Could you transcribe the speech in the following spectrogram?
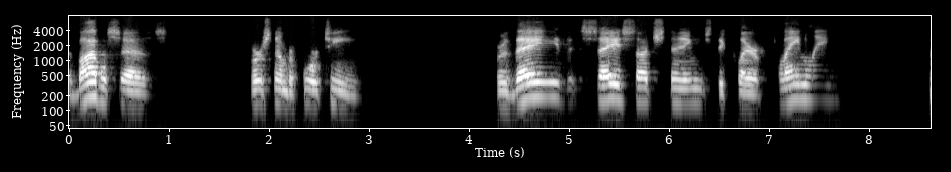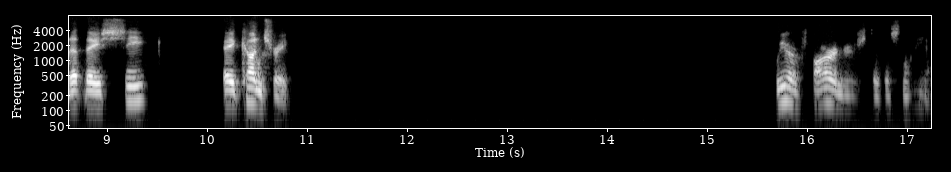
The Bible says, verse number 14, for they that say such things declare plainly that they seek a country. We are foreigners to this land.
